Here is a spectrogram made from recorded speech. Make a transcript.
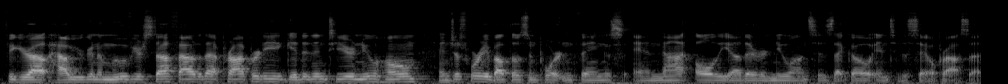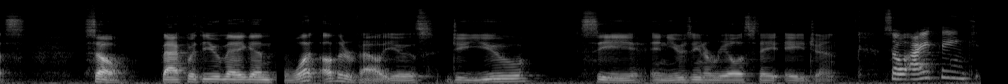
figure out how you're going to move your stuff out of that property, get it into your new home, and just worry about those important things and not all the other nuances that go into the sale process. So, back with you, Megan. What other values do you see in using a real estate agent? So, I think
